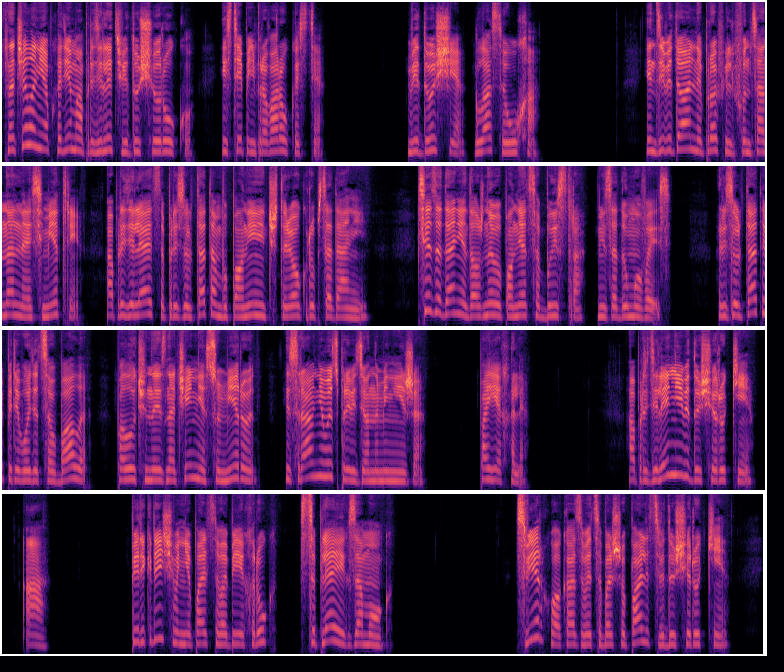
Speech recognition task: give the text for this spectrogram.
Сначала необходимо определить ведущую руку и степень праворукости. Ведущие — глаз и ухо. Индивидуальный профиль функциональной асимметрии определяется по результатам выполнения четырех групп заданий. Все задания должны выполняться быстро, не задумываясь. Результаты переводятся в баллы, полученные значения суммируют и сравнивают с приведенными ниже. Поехали. Определение ведущей руки. А. Перекрещивание пальцев обеих рук, сцепляя их в замок. Сверху оказывается большой палец ведущей руки.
